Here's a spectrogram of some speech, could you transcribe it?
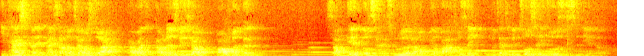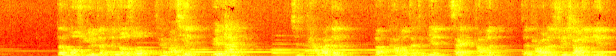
一开始那些台商都讲说啊，台湾台湾人学校把我们的商店都铲除了，让我们没有办法做生意。我们在这边做生意做了四十年了。但后续有人在追踪的时候，才发现原来是台湾人让他们在这边，在他们在台湾的学校里面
